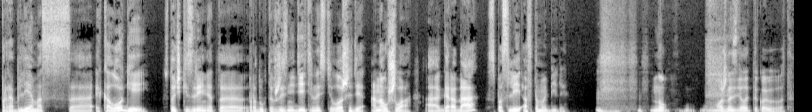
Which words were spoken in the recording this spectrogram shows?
проблема с экологией с точки зрения это продуктов жизнедеятельности лошади, она ушла. А города спасли автомобили. Ну, можно сделать такой вывод.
